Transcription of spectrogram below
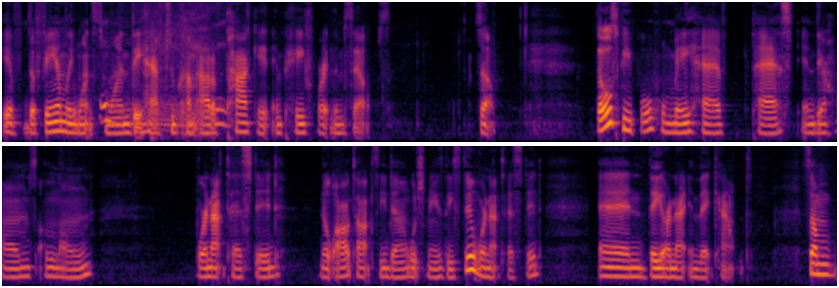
If the family wants one, they have to come out of pocket and pay for it themselves. So, those people who may have passed in their homes alone were not tested, no autopsy done, which means they still were not tested, and they are not in that count. So I'm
